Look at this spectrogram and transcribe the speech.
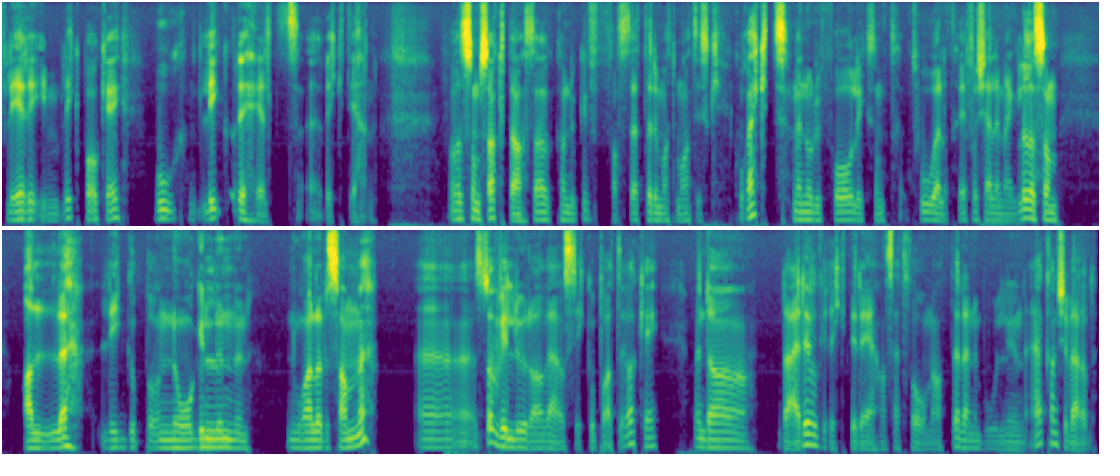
flere innblikk på ok, hvor ligger det helt riktig hen. For Som sagt da, så kan du ikke fastsette det matematisk korrekt, men når du får liksom to eller tre forskjellige meglere som alle ligger på noenlunde noe av det samme, Eh, så vil du da være sikker på at ok, men da, da er det jo riktig det jeg har sett for meg, at denne boligen er kanskje verd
